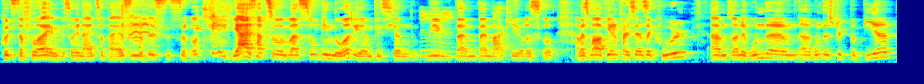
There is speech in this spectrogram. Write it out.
kurz davor, irgendwie so hineinzubeißen. es ist so, ja, es hat so was so wie Nori ein bisschen, mm. wie beim, beim Maki oder so. Aber es war auf jeden Fall sehr, sehr cool. Ähm, so eine runde, ein rundes Stück Papier.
